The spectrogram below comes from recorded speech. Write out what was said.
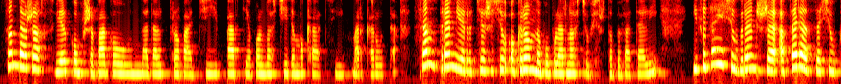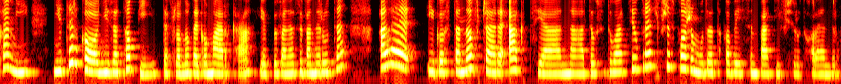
w sondażach z wielką przewagą nadal prowadzi Partia Wolności i Demokracji Marka Rutte. Sam premier cieszy się ogromną popularnością wśród obywateli, i wydaje się wręcz, że afera z zasiłkami nie tylko nie zatopi teflonowego Marka, jak bywa nazywany Rutę, ale jego stanowcza reakcja na tę sytuację wręcz przysporzy mu dodatkowej sympatii wśród Holendrów.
